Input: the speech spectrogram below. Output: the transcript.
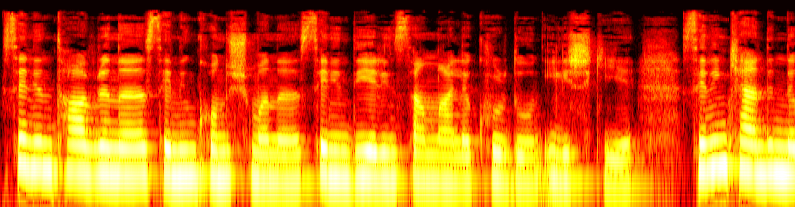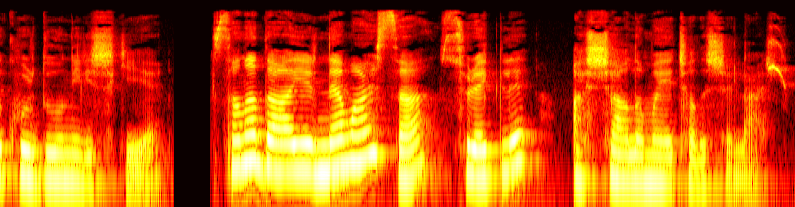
Senin tavrını, senin konuşmanı, senin diğer insanlarla kurduğun ilişkiyi, senin kendinle kurduğun ilişkiyi, sana dair ne varsa sürekli aşağılamaya çalışırlar.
